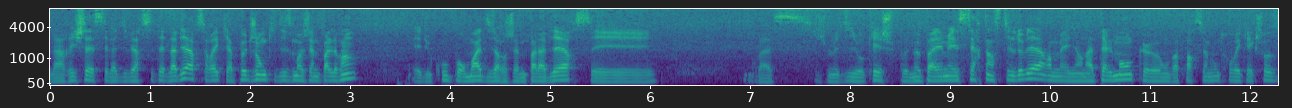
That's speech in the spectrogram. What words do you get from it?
la richesse et la diversité de la bière. C'est vrai qu'il y a peu de gens qui disent moi j'aime pas le vin, et du coup pour moi dire j'aime pas la bière, c'est bah, je me dis ok je peux ne pas aimer certains styles de bière, mais il y en a tellement qu'on va forcément trouver quelque chose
